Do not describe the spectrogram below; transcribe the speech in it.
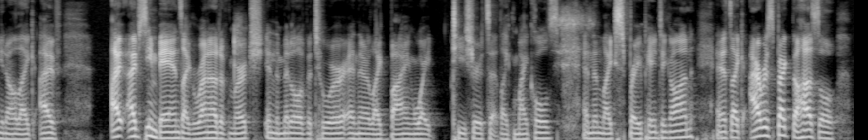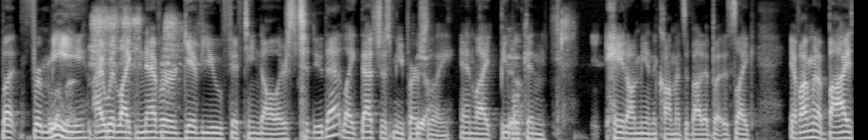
you know, like I've I, I've seen bands like run out of merch in the middle of a tour and they're like buying white t-shirts at like Michael's and then like spray painting on. And it's like I respect the hustle but for me I would like never give you $15 to do that. Like that's just me personally. And like people Yeah. can hate on me in the comments about it but it's like if I'm gonna buy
